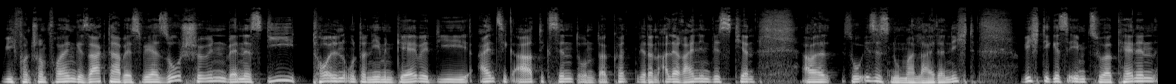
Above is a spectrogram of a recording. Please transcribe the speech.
Wie ich von schon vorhin gesagt habe, es wäre so schön, wenn es die tollen Unternehmen gäbe, die einzigartig sind und da könnten wir dann alle rein investieren. Aber so ist es nun mal leider nicht. Wichtig ist eben zu erkennen,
